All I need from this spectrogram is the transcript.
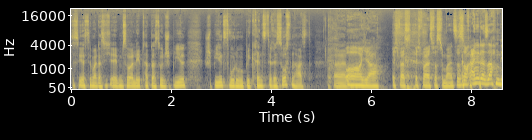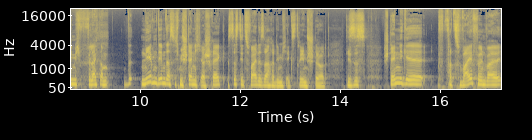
das erste Mal, dass ich eben so erlebt habe, dass du ein Spiel spielst, wo du begrenzte Ressourcen hast. Ähm oh ja, ich weiß, ich weiß, was du meinst. Das ist auch eine der Sachen, die mich vielleicht am neben dem, dass ich mich ständig erschrecke, ist das die zweite Sache, die mich extrem stört. Dieses ständige Verzweifeln, weil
